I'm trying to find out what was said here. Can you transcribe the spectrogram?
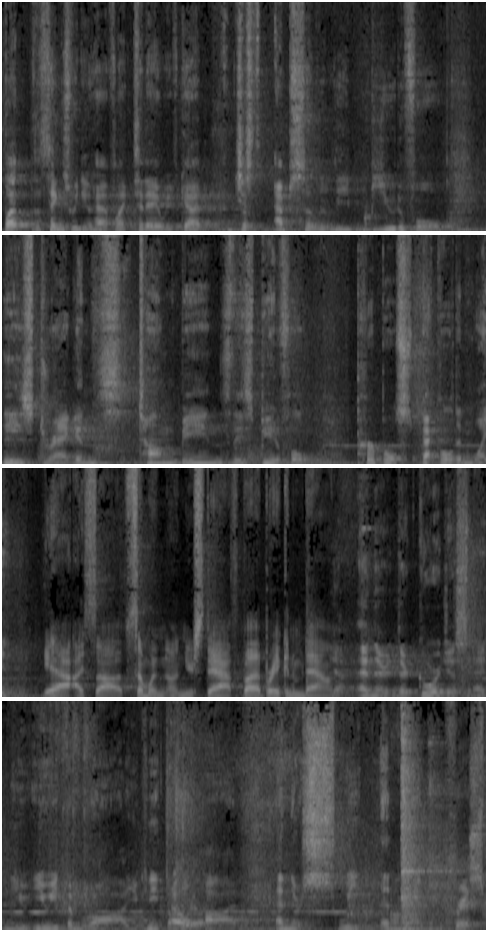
but the things we do have, like today, we've got just absolutely beautiful these dragon's tongue beans, these beautiful purple speckled and white Yeah, I saw someone on your staff uh, breaking them down. Yeah, and they're they're gorgeous, and you, you eat them raw. You can eat the Oh, whole really? pod, and they're sweet and, and crisp.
